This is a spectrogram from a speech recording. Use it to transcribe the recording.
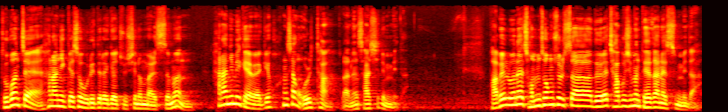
두 번째, 하나님께서 우리들에게 주시는 말씀은 하나님의 계획이 항상 옳다라는 사실입니다. 바벨론의 점성술사들의 자부심은 대단했습니다.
